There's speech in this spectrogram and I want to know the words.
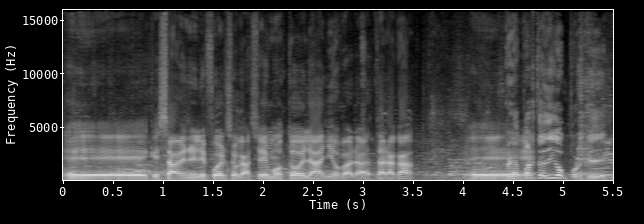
Eh, que saben el esfuerzo que hacemos todo el año para estar acá. Eh, Pero aparte digo porque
